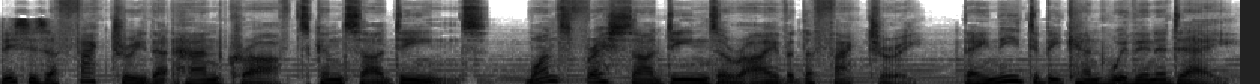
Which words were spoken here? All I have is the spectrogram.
This is a factory that handcrafts canned sardines. Once fresh sardines arrive at the factory, they need to be canned within a day.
